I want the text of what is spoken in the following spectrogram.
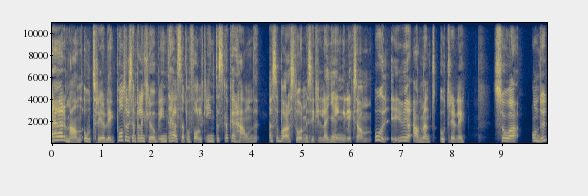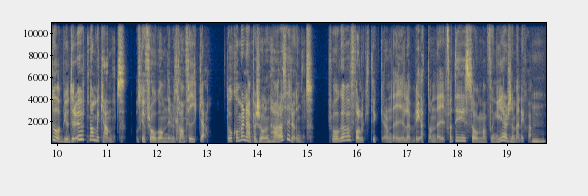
Är man otrevlig på till exempel en klubb, inte hälsar på folk, inte skakar hand, alltså bara står med sitt lilla gäng, liksom, och är allmänt otrevlig. Så om du då bjuder ut någon bekant och ska fråga om ni vill ta en fika. Då kommer den här personen höra sig runt. Fråga vad folk tycker om dig eller vet om dig. För att det är så man fungerar som människa. Mm.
